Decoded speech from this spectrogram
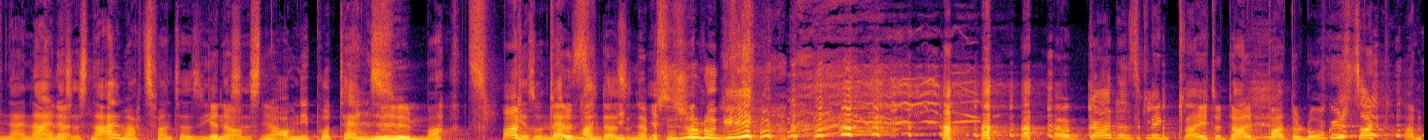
Nein, nein, das ist eine Allmachtsfantasie. Genau, das ist eine ja. Omnipotenz. Allmachtsfantasie. Ja, so nennt man das in der Psychologie. oh Gott, das klingt gleich total pathologisch, sagt man.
